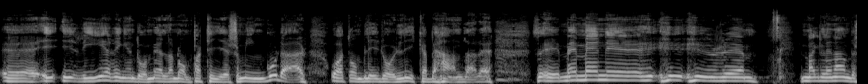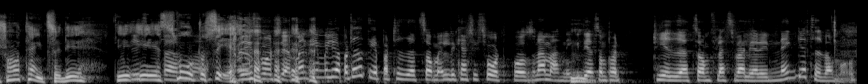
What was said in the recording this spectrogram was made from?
eh, i, i regeringen då mellan de partier som ingår där och att de blir då lika behandlade. Så, eh, men men hur, hur Magdalena Andersson har tänkt sig, det, det, är spännande. svårt att se. Det är svårt att se. Men är Miljöpartiet det partiet som, eller det kanske är svårt på en sån här mätning, Mm. det som partiet som flest väljare är negativa mot?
